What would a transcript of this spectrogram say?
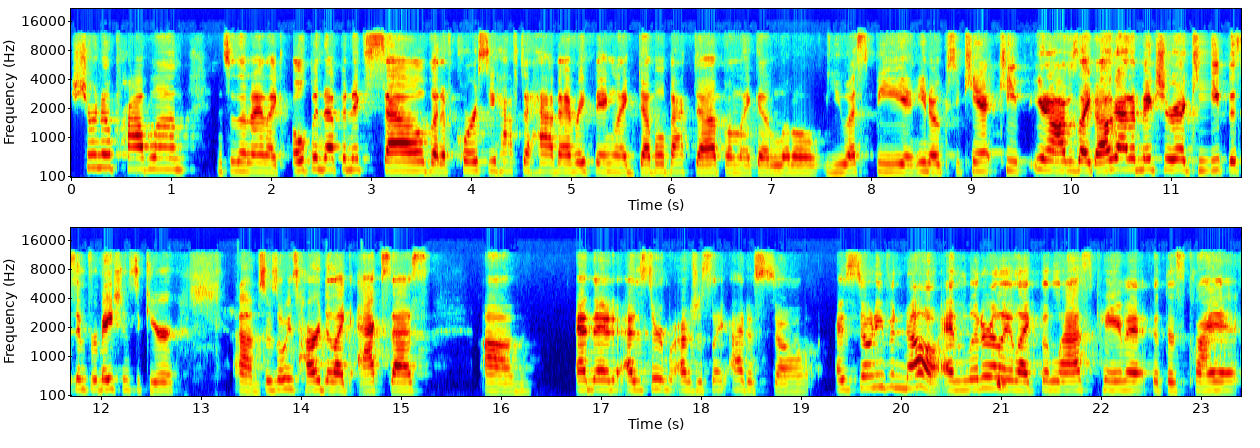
sure, no problem. And so then I like opened up an Excel, but of course you have to have everything like double backed up on like a little USB and, you know, cause you can't keep, you know, I was like, oh, I got to make sure I keep this information secure. Um, so it's always hard to like access. Um, and then at a certain point, I was just like, I just don't, I just don't even know. And literally like the last payment that this client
